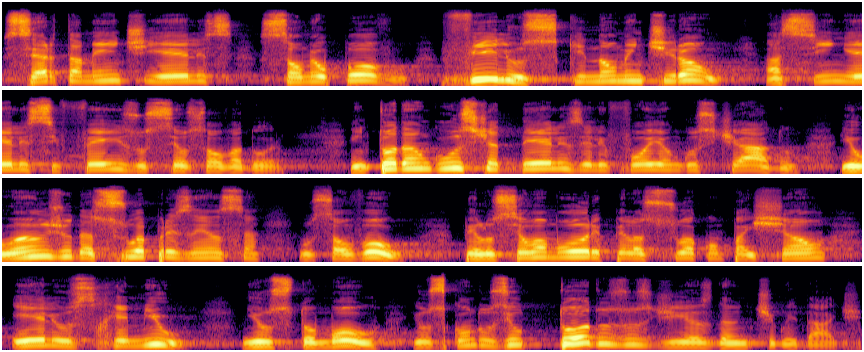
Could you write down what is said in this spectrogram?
certamente eles são meu povo, filhos que não mentirão. Assim ele se fez o seu Salvador. Em toda a angústia deles ele foi angustiado, e o anjo da sua presença o salvou. Pelo seu amor e pela sua compaixão, ele os remiu e os tomou e os conduziu todos os dias da antiguidade.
